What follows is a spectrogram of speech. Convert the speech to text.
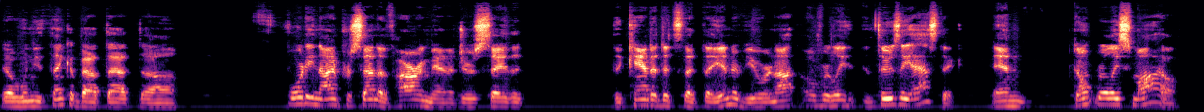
You know when you think about that uh, 49% of hiring managers say that the candidates that they interview are not overly enthusiastic. And don't really smile.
